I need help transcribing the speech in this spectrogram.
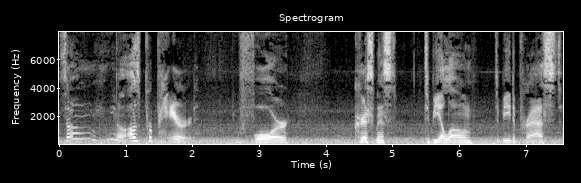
So, you know, I was prepared for Christmas to be alone, to be depressed.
